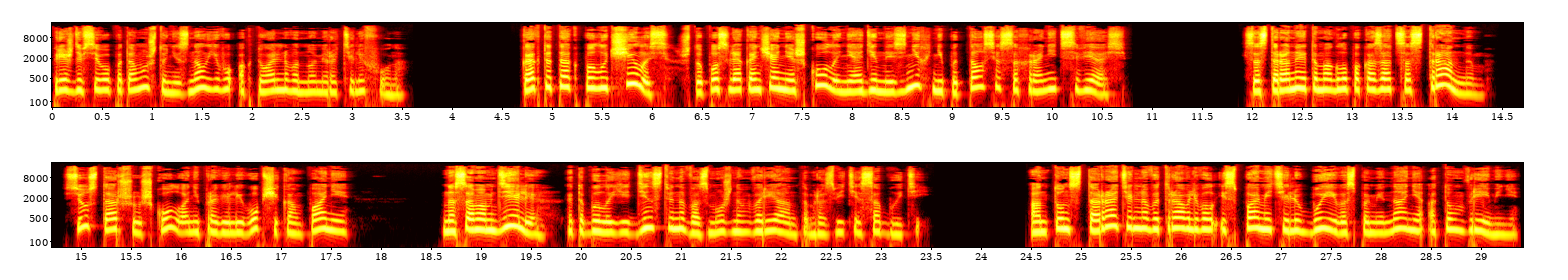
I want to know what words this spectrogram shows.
прежде всего потому, что не знал его актуального номера телефона. Как-то так получилось, что после окончания школы ни один из них не пытался сохранить связь. Со стороны это могло показаться странным. Всю старшую школу они провели в общей компании. На самом деле это было единственно возможным вариантом развития событий. Антон старательно вытравливал из памяти любые воспоминания о том времени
